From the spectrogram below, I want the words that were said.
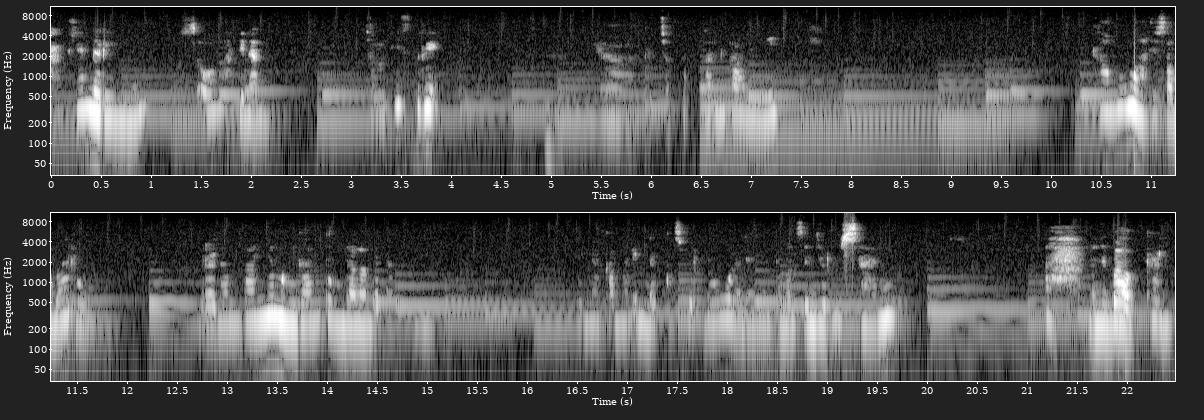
Perhatian darimu seolah tidak calon istri. Ya, kecepatan kali. Kamu mahasiswa baru. Beragam tanya menggantung dalam benakmu. Punya kamar indekos berdua dengan teman sejurusan. Ah, menyebalkan.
